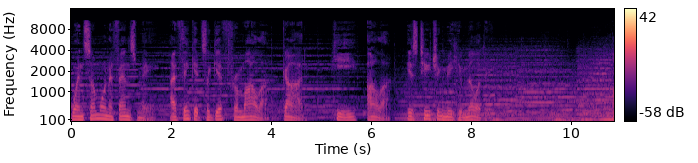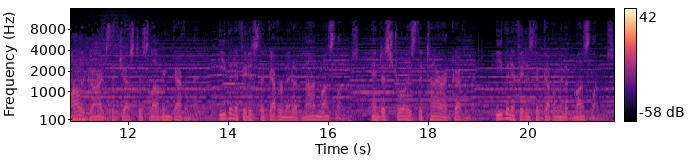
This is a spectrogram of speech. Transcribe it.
When someone offends me, I think it's a gift from Allah, God. He, Allah, is teaching me humility. Allah guards the justice-loving government, even if it is the government of non-Muslims, and destroys the tyrant government even if it is the government of Muslims.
